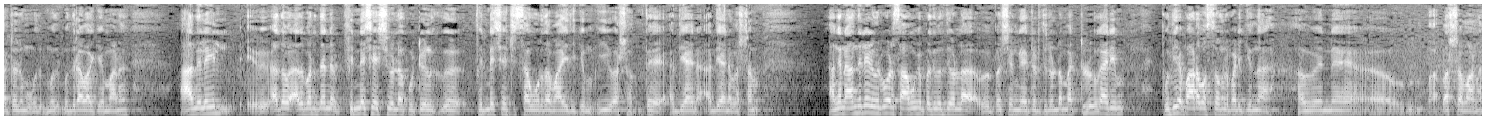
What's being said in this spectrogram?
മറ്റൊരു മുദ്രാവാക്യമാണ്. ആ നിലയിൽ അത് അതുപോലെ തന്നെ ഭിന്നശേഷിയുള്ള കുട്ടികൾക്ക് ഭിന്നശേഷി സൗഹൃദമായിരിക്കും ഈ വർഷത്തെ അധ്യയന അധ്യയന വർഷം. അങ്ങനെ ആ നിലയിൽ ഒരുപാട് സാമൂഹ്യ പ്രതിബദ്ധതയുള്ള പ്രശ്നങ്ങൾ ഏറ്റെടുത്തിട്ടുണ്ട്. മറ്റൊരു കാര്യം പുതിയ പാഠപുസ്തകങ്ങൾ പഠിക്കുന്ന പിന്നെ വർഷമാണ്.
